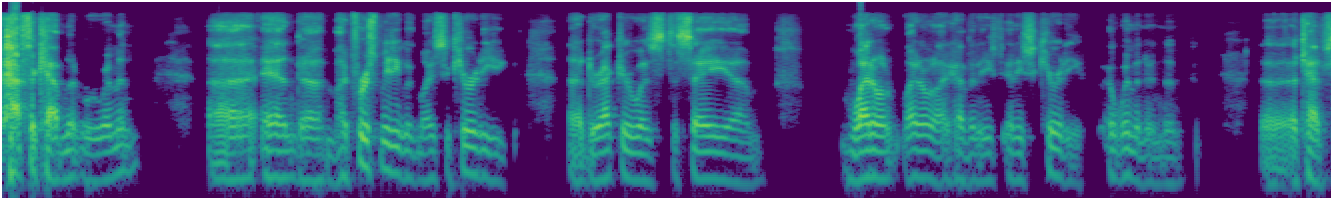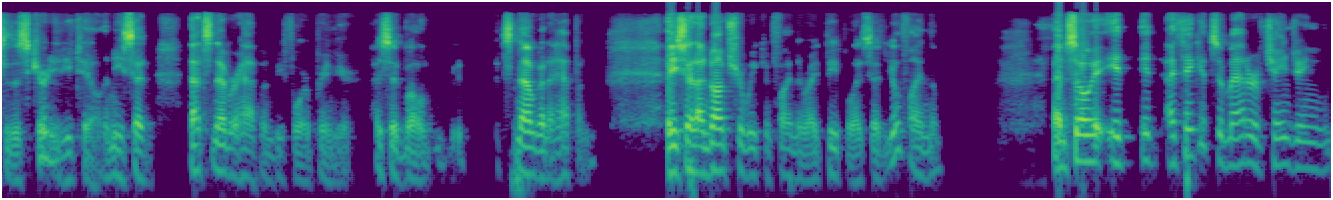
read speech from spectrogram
half the cabinet were women, uh, and uh, my first meeting with my security uh, director was to say, um, "Why don't why don't I have any any security uh, women in the uh, attached to the security detail?" And he said, "That's never happened before, Premier." I said, "Well, it's now going to happen." And he said, "I'm not sure we can find the right people." I said, "You'll find them." And so it it I think it's a matter of changing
